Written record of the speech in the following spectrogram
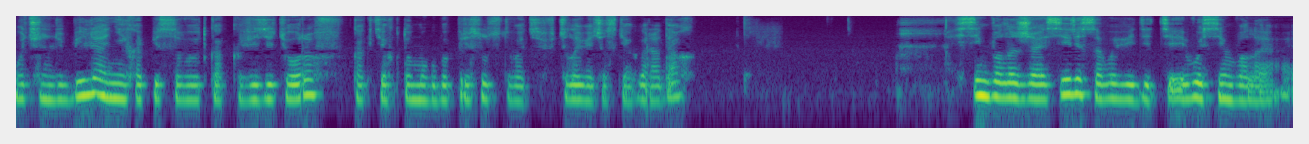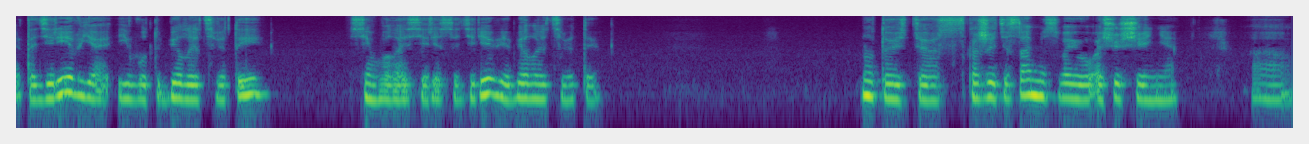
Очень любили, они их описывают как визитеров, как тех, кто мог бы присутствовать в человеческих городах. Символы же Осириса вы видите, его символы это деревья и вот белые цветы. Символы Осириса деревья, белые цветы. Ну, то есть э, скажите сами свое ощущение а,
